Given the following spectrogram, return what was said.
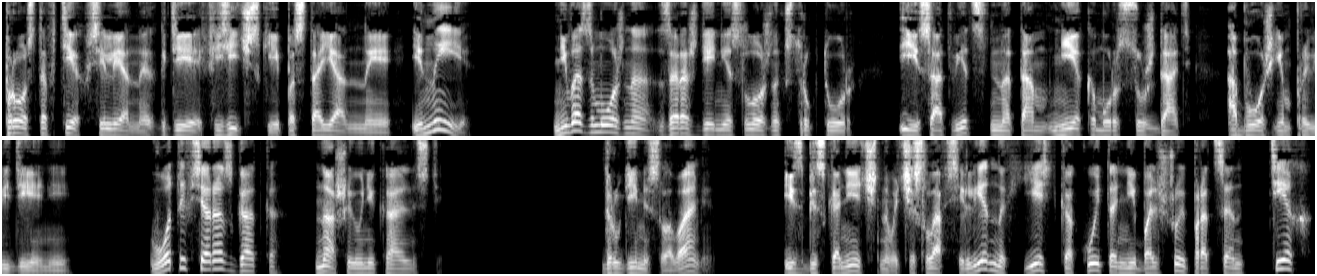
Просто в тех вселенных, где физические постоянные иные, невозможно зарождение сложных структур, и, соответственно, там некому рассуждать о Божьем провидении. Вот и вся разгадка нашей уникальности. Другими словами, из бесконечного числа вселенных есть какой-то небольшой процент тех,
